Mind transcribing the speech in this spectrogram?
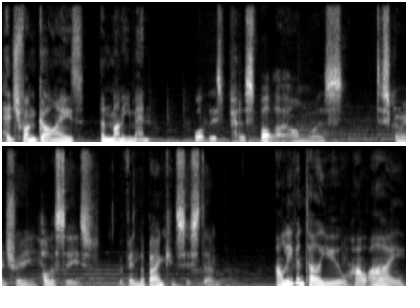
Hedge fund guys and money men. What this put a spotlight on was discriminatory policies within the banking system. I'll even tell you how I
